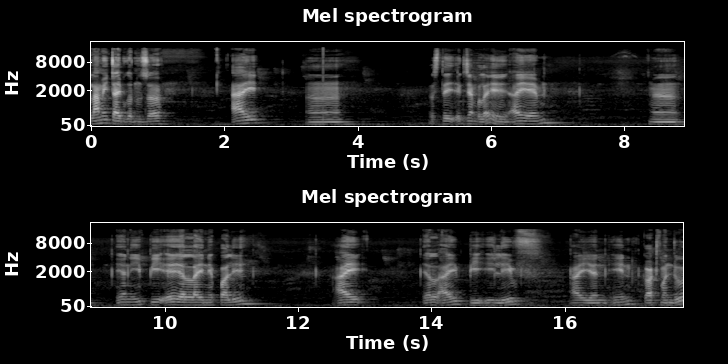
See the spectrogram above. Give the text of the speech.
लामै टाइप गर्नु छ आई जस्तै इक्जाम्पल है आइएम यानि PALI Nepali. I LIPE live IN in Kathmandu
